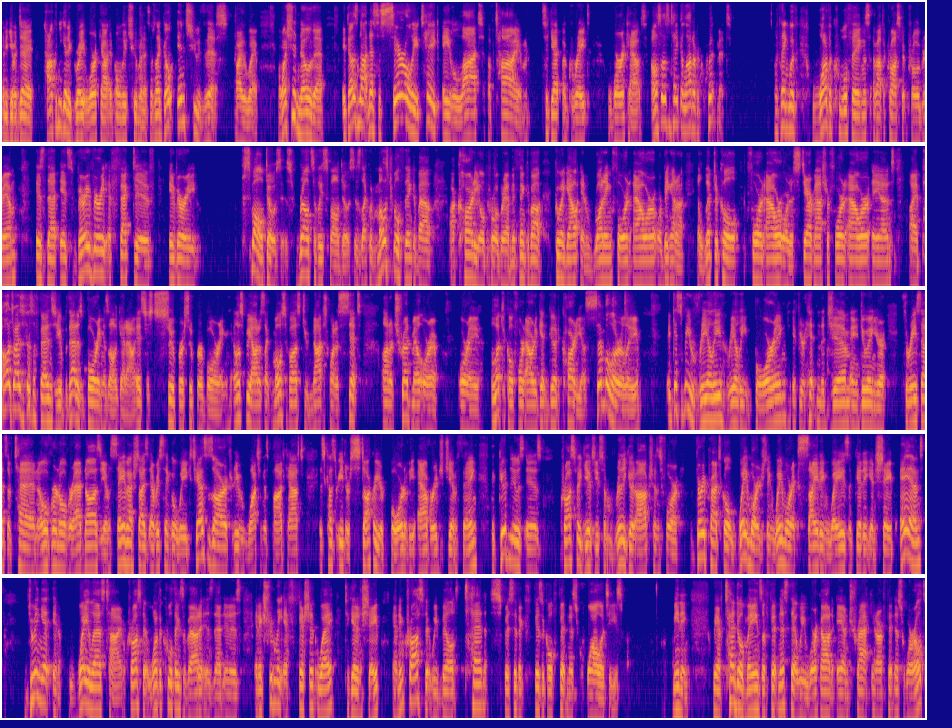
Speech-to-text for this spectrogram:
in a given day. How can you get a great workout in only two minutes? As I go into this, by the way, I want you to know that it does not necessarily take a lot of time to get a great workout. Also, doesn't take a lot of equipment. The thing with one of the cool things about the CrossFit program is that it's very, very effective in very small doses, relatively small doses. Like when most people think about a cardio program, they think about going out and running for an hour or being on a elliptical for an hour or the stairmaster for an hour. And I apologize if this offends you, but that is boring as all get out. It's just super, super boring. And let's be honest, like most of us do not just want to sit on a treadmill or a or a elliptical for an hour to get good cardio. Similarly, it gets to be really, really boring if you're hitting the gym and you're doing your three sets of 10 over and over ad nauseum, same exercise every single week. Chances are, if you're even watching this podcast, it's because you're either stuck or you're bored of the average gym thing. The good news is CrossFit gives you some really good options for very practical, way more interesting, way more exciting ways of getting in shape. And doing it in way less time. CrossFit, one of the cool things about it is that it is an extremely efficient way to get in shape. And in CrossFit, we build 10 specific physical fitness qualities, meaning we have 10 domains of fitness that we work on and track in our fitness world.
